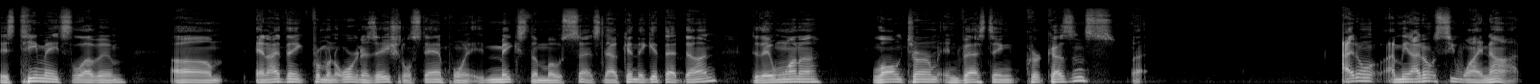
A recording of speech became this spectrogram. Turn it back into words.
His teammates love him. Um, and I think from an organizational standpoint, it makes the most sense. Now, can they get that done? Do they want to long term investing Kirk Cousins? I don't. I mean, I don't see why not.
